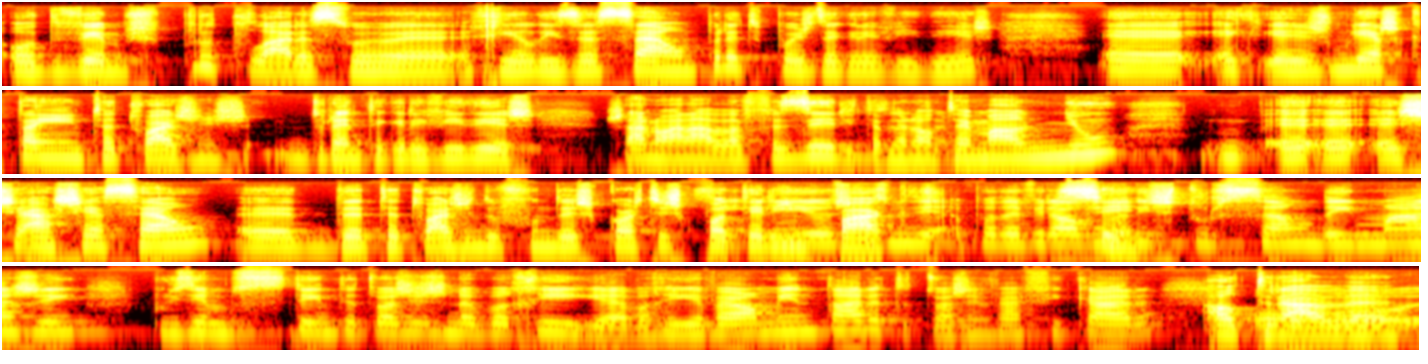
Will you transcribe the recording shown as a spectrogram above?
ou devemos protelar a sua realização para depois da gravidez. Uh, as mulheres que têm tatuagens durante a gravidez já não há nada a fazer e Exatamente. também não tem mal nenhum, uh, à exceção da tatuagem do fundo das costas que Sim, pode ter impacto. Pode haver alguma Sim. distorção da imagem, por exemplo, se tem tatuagens na barriga, a barriga vai aumentar, a tatuagem vai ficar alterada. Ou, ou,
